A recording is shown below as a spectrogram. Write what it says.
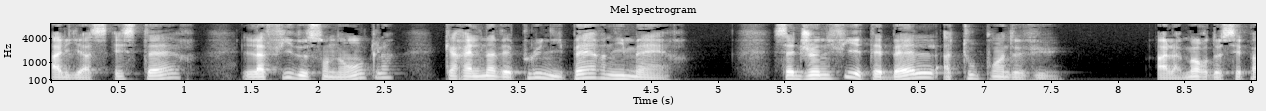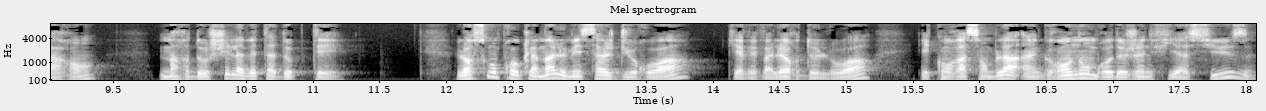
alias Esther, la fille de son oncle, car elle n'avait plus ni père ni mère. Cette jeune fille était belle à tout point de vue. À la mort de ses parents, Mardoché l'avait adoptée. Lorsqu'on proclama le message du roi, qui avait valeur de loi, et qu'on rassembla un grand nombre de jeunes filles à Suse,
